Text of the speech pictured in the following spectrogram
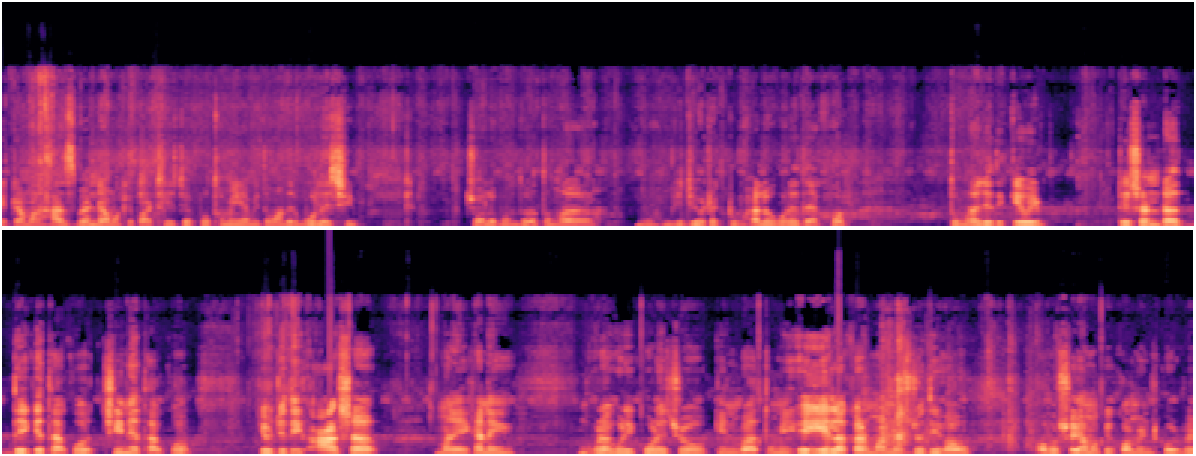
এটা আমার হাজব্যান্ড আমাকে পাঠিয়েছে, প্রথমেই আমি তোমাদের বলেছি। চলো বন্ধু, তোমরা ভিডিওটা একটু ভালো করে দেখো। তোমরা যদি কেউ এই স্টেশনটা দেখে থাকো, চিনে থাকো, কেউ যদি আসা মানে এখানে ঘোরাঘুরি করেছ, কিংবা তুমি এই এলাকার মানুষ যদি হও, অবশ্যই আমাকে কমেন্ট করবে,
